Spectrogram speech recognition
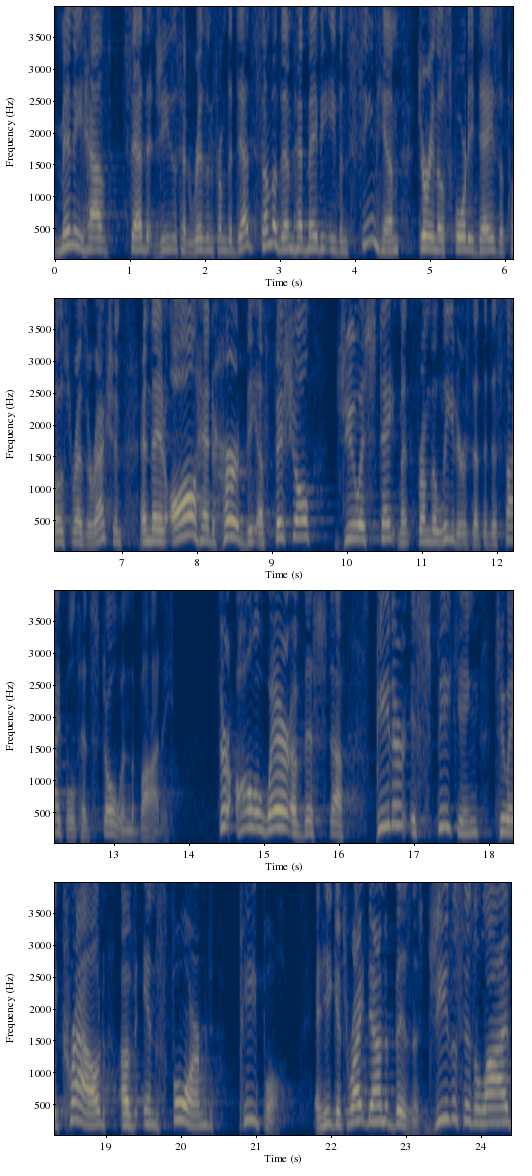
many have said that Jesus had risen from the dead. Some of them have maybe even seen him during those 40 days of post resurrection, and they had all had heard the official Jewish statement from the leaders that the disciples had stolen the body. They're all aware of this stuff. Peter is speaking to a crowd of informed people. And he gets right down to business. Jesus is alive,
